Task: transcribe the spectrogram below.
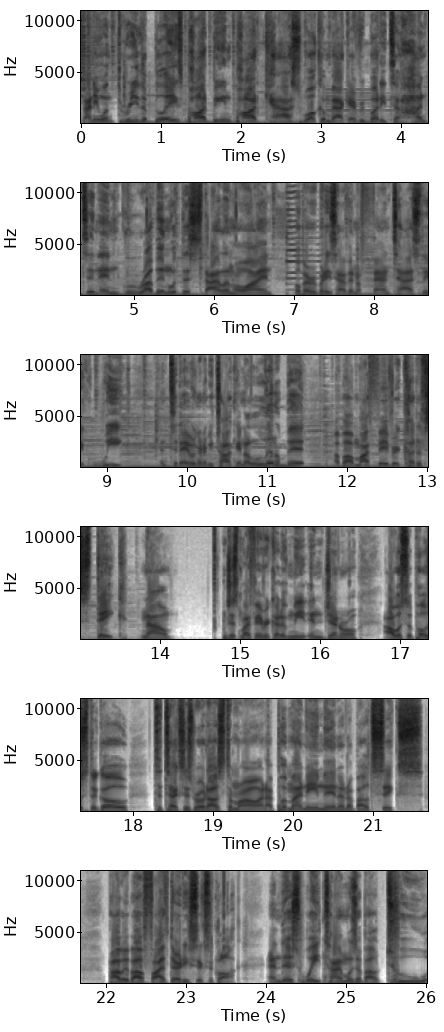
913 The Blaze Podbean Podcast. Welcome back, everybody, to Hunting and Grubbing with the Stylin Hawaiian. Hope everybody's having a fantastic week. And today we're going to be talking a little bit about my favorite cut of steak. Now, just my favorite cut of meat in general. I was supposed to go to Texas Roadhouse tomorrow, and I put my name in at about 6, probably about 5.30, 6 o'clock. And this wait time was about two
